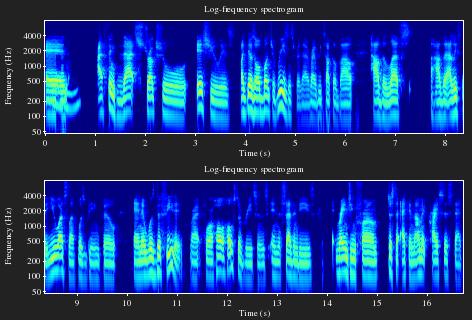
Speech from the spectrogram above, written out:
And mm-hmm. I think that structural issue is like there's a whole bunch of reasons for that, right? We talk about how the left's how the at least the US left was being built and it was defeated, right? For a whole host of reasons in the 70s, ranging from just the economic crisis that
